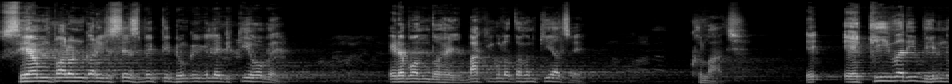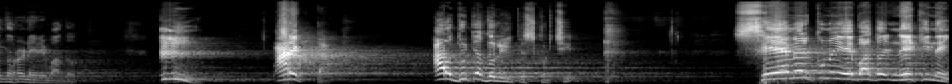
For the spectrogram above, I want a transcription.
শ্যাম পালনকারী শেষ ব্যক্তি ঢুকে গেলে এটি কি হবে? এটা বন্ধ হয়ে। বাকিগুলো তখন কি আছে? খোলা আছে। এ- একেবারেই ভিন্ন ধরনের ইবাদত। আরেকটা, আরও দুইটা দলিল পেশ করছি। সেমের কোনো এবাদত নেকি নেই।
